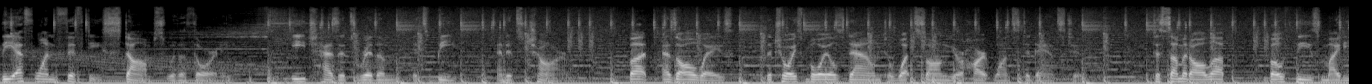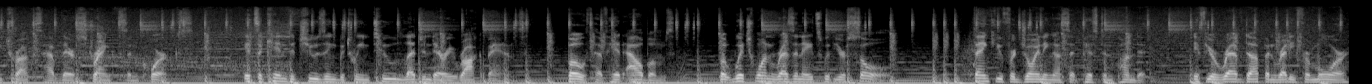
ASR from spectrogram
the F-150 stomps with authority. Each has its rhythm, its beat, and its charm. But, as always, the choice boils down to what song your heart wants to dance to. To sum it all up, both these mighty trucks have their strengths and quirks. It's akin to choosing between two legendary rock bands. Both have hit albums, but which one resonates with your soul? Thank you for joining us at Piston Pundit. If you're revved up and ready for more,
